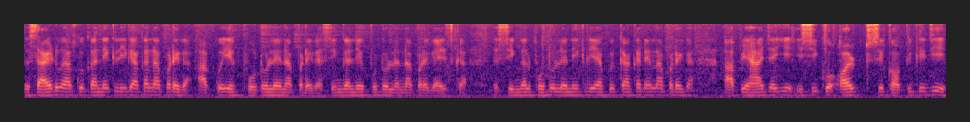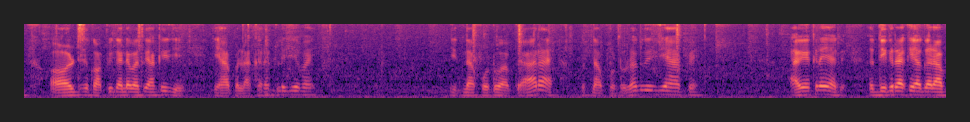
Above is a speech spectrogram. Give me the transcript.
तो साइड में आपको करने के लिए क्या करना पड़ेगा? आपको एक फ़ोटो लेना पड़ेगा सिंगल एक फ़ोटो लेना पड़ेगा इसका। तो सिंगल फ़ोटो लेने के लिए आपको क्या करना पड़ेगा? आप यहाँ जाइए, इसी को ऑल्ट से कॉपी कीजिए। ऑल्ट से कॉपी करने के बाद क्या कीजिए? यहाँ पर ला रख लीजिए भाई। जितना फ़ोटो आपका आ रहा है, उतना फ़ोटो रख दीजिए यहाँ पे। आगे कि नहीं आगे। तो दिख रहा कि अगर आप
